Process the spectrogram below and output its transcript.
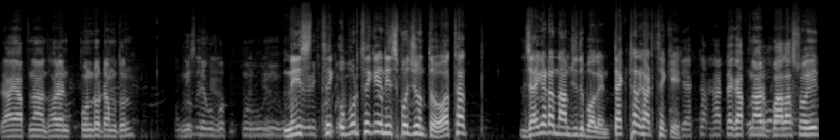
প্রায় আপনার ধরেন পনেরোটা মতন। নিচ থেকে উপর- নিচ থেকে উপর থেকে নিচ পর্যন্ত অর্থাৎ জায়গাটার নাম যদি বলেন ট্যাক্টার ঘাট থেকে। ট্রাক্টর ঘাট থেকে আপনার পালা শহীদ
